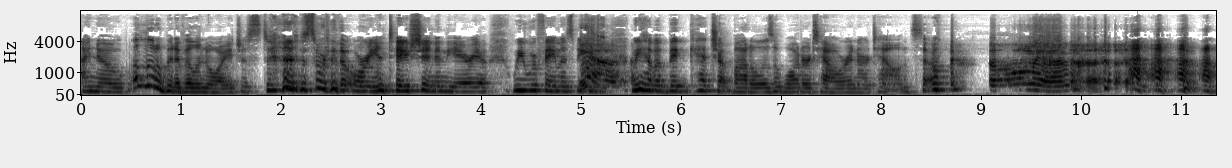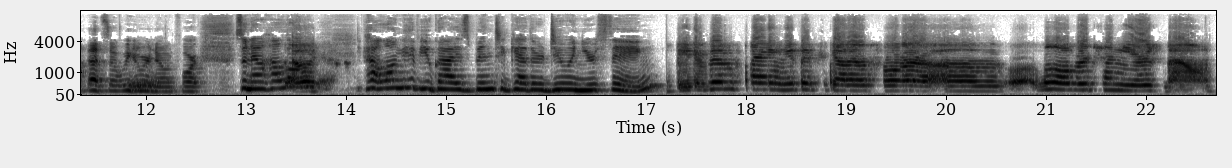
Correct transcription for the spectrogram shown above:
I know a little bit of Illinois, just sort of the orientation in the area. We were famous because Yeah. we have a big ketchup bottle as a water tower in our town. So Oh man! that's what we were known for. So now, how long? Oh, yeah. How long have you guys been together doing your thing? We've been playing music together for um, a little over 10 years now.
